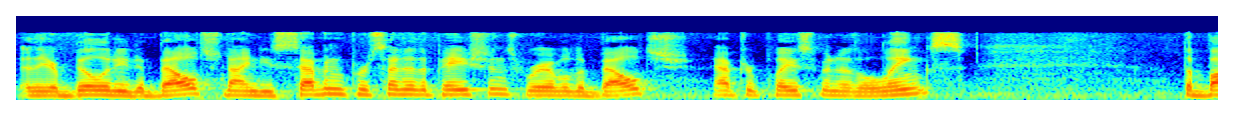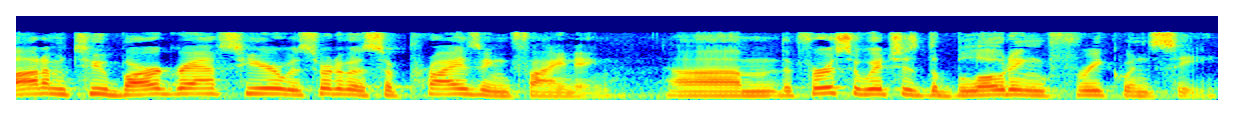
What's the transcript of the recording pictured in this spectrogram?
the ability to belch. 97% of the patients were able to belch after placement of the LINX. The bottom two bar graphs here was sort of a surprising finding. Um, the first of which is the bloating frequency.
